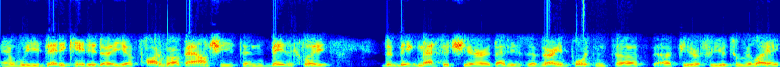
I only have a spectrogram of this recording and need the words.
And we dedicated a, a part of our balance sheet. And basically, the big message here that is very important, uh, uh, Peter, for you to relay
